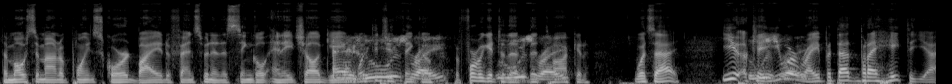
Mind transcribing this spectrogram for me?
the most amount of points scored by a defenseman in a single NHL game? And what did you think right? of before we get to who the, the right? talk? What's that? You okay? You were right? right, but that but I hate that. You,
